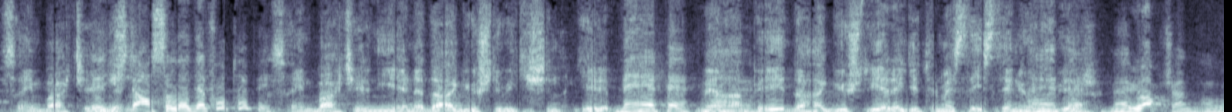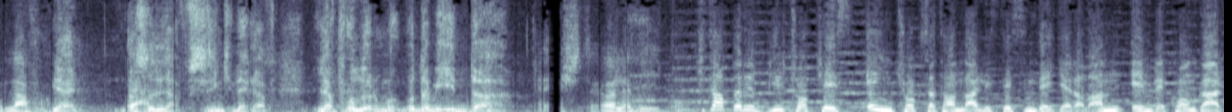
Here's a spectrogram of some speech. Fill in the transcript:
Sayın E Bahçeli'nin işte asıl hedef o tabii. Sayın Bahçeli'nin yerine daha güçlü bir kişinin geri MHP. MHP'yi daha güçlü yere getirmesi de isteniyor MHP. olabilir. Ne, yok canım o laf. Yani nasıl laf? Sizinki de laf. Laf olur mu? Bu da bir iddia. E İşte öyle bir iddia. Kitapları birçok kez en çok satanlar listesinde yer alan Emre Kongar,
